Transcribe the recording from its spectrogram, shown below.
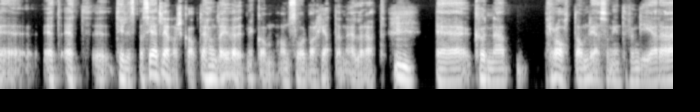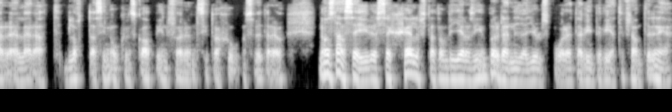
eh ett, ett eh, tillitsbaserat ledarskap. Det handlar ju väldigt mycket om, om sårbarheten eller att mm. eh, kunna prata om det som inte fungerar eller att blotta sin okunskap inför en situation och så vidare. Och någonstans säger det sig självt att om vi ger oss in på det där nya hjulspåret där vi inte vet hur framtiden är,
